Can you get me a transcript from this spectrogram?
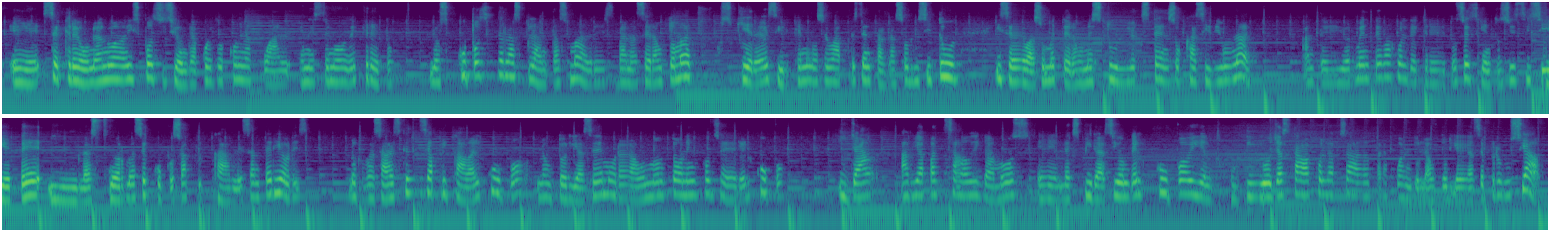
eh, se creó una nueva disposición de acuerdo con la cual en este nuevo decreto los cupos de las plantas madres van a ser automáticos. Quiere decir que no se va a presentar la solicitud y se va a someter a un estudio extenso casi de un año. Anteriormente, bajo el decreto 617 y las normas de cupos aplicables anteriores, lo que pasaba es que se aplicaba el cupo, la autoridad se demoraba un montón en conceder el cupo y ya había pasado, digamos, eh, la expiración del cupo y el cultivo ya estaba colapsado para cuando la autoridad se pronunciaba.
